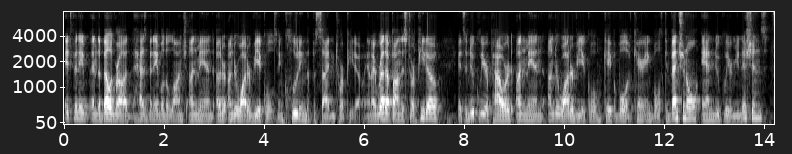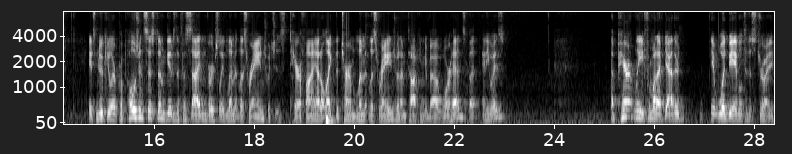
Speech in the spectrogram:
it's been able, and the Belgorod has been able to launch unmanned under, underwater vehicles, including the Poseidon torpedo. And I read up on this torpedo. It's a nuclear-powered unmanned underwater vehicle capable of carrying both conventional and nuclear munitions. Its nuclear propulsion system gives the Poseidon virtually limitless range, which is terrifying. I don't like the term limitless range when I'm talking about warheads, but, anyways. Apparently, from what I've gathered, it would be able to destroy,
